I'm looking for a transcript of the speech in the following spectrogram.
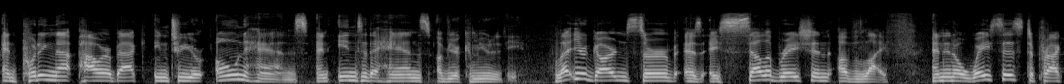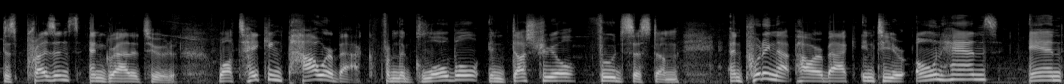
and putting that power back into your own hands and into the hands of your community. Let your garden serve as a celebration of life and an oasis to practice presence and gratitude while taking power back from the global industrial food system and putting that power back into your own hands and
